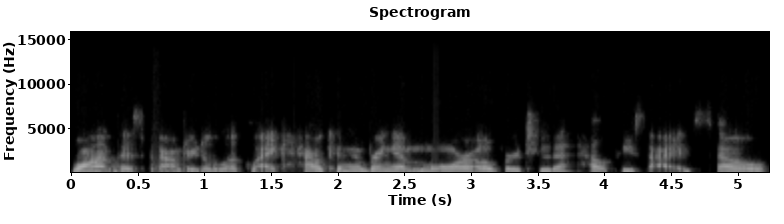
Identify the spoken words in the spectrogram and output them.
want this boundary to look like? How can we bring it more over to the healthy side? So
